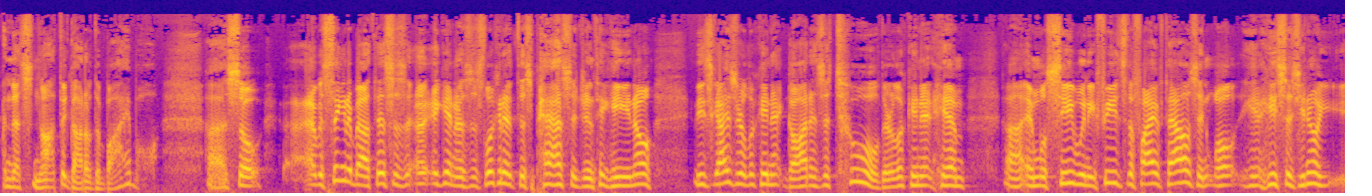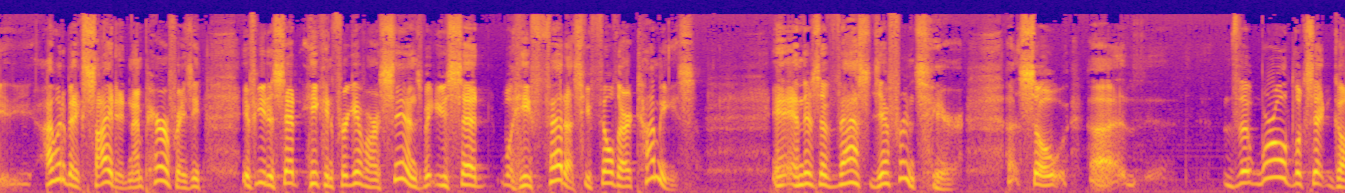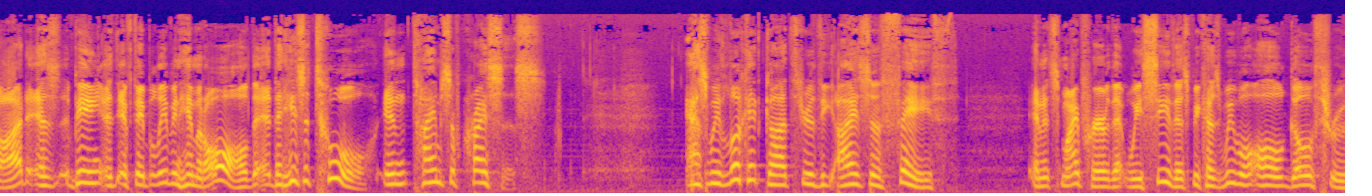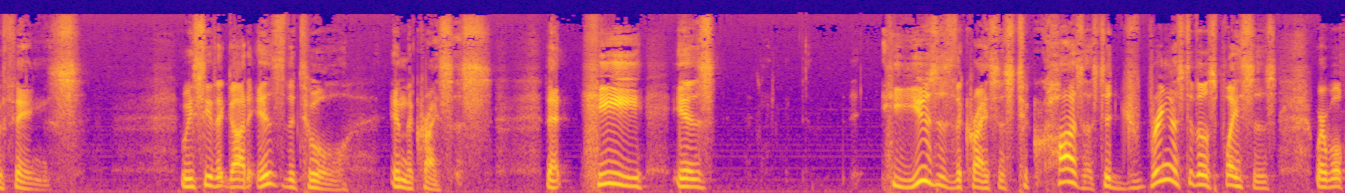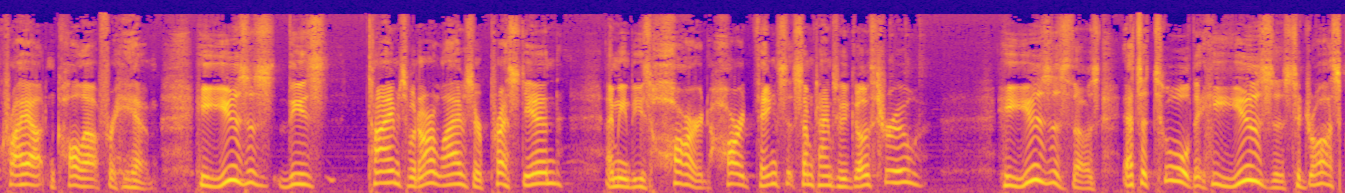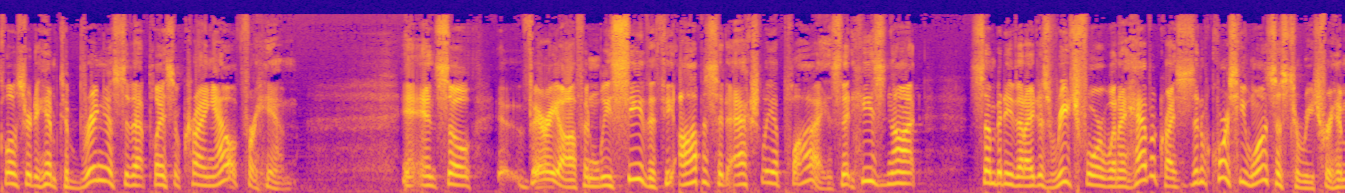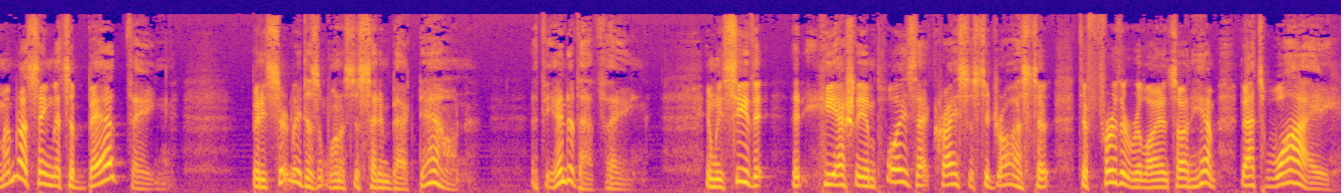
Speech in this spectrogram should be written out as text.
And that's not the God of the Bible. Uh, so I was thinking about this as, uh, again, I was just looking at this passage and thinking, you know, these guys are looking at God as a tool. They're looking at Him, uh, and we'll see when He feeds the 5,000. Well, he, he, says, you know, I would have been excited, and I'm paraphrasing, if you'd have said He can forgive our sins, but you said, well, He fed us, He filled our tummies. And, and there's a vast difference here. Uh, so, uh, the world looks at God as being, if they believe in Him at all, that, that He's a tool in times of crisis. As we look at God through the eyes of faith, and it's my prayer that we see this because we will all go through things. We see that God is the tool in the crisis, that He is he uses the crisis to cause us, to bring us to those places where we'll cry out and call out for Him. He uses these times when our lives are pressed in. I mean, these hard, hard things that sometimes we go through. He uses those. That's a tool that He uses to draw us closer to Him, to bring us to that place of crying out for Him. And so, very often, we see that the opposite actually applies, that He's not somebody that I just reach for when I have a crisis. And of course, He wants us to reach for Him. I'm not saying that's a bad thing, but He certainly doesn't want us to set Him back down at the end of that thing. And we see that, that He actually employs that crisis to draw us to, to further reliance on Him. That's why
